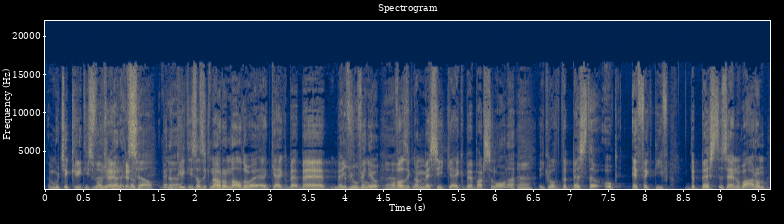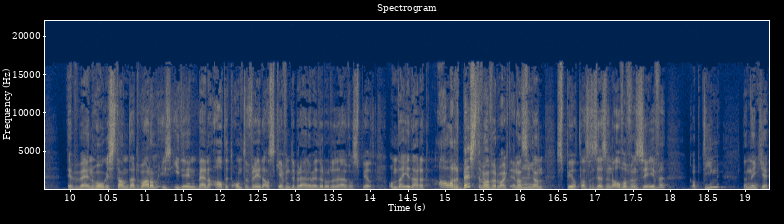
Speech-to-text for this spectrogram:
Daar moet je kritisch voor zijn. Ik ben ook, excel. ik ben ook Ja. kritisch als ik naar Ronaldo eh, kijk bij, bij, bij de Juve voetbal, ja. of als ik naar Messi kijk bij Barcelona. Ja. Ik wil dat de beste ook effectief de beste zijn. Waarom hebben wij een hoge standaard? Waarom is iedereen bijna altijd ontevreden als Kevin De Bruyne bij de Rode Duivel speelt? Omdat je daar het allerbeste van verwacht. En als Nee. hij dan speelt als een 6,5 of een 7 op 10, Dan denk je,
